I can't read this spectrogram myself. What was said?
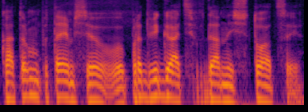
который мы пытаемся э, продвигать в данной ситуации.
